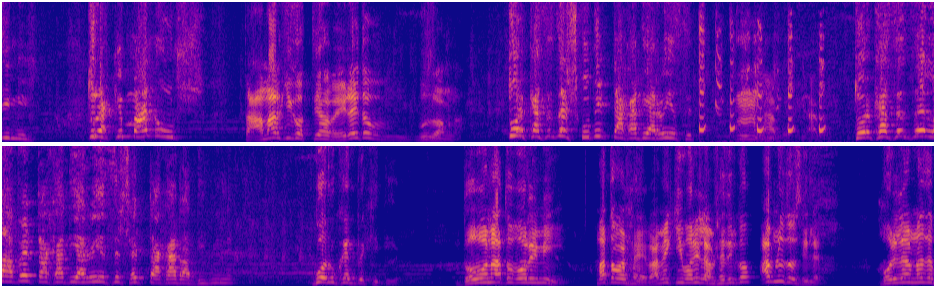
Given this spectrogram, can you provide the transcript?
জিনিস? তোরা কি মানুষ? তা আমার কি করতে হবে? এটাই তো বুঝলাম না। তোর কাছে যে সুদের টাকা দেওয়া রয়েছে তোর কাছে যে লাভের টাকা দেওয়া রয়েছে সে টাকাটা দিবি না। গরু কেনবে কি দিয়ে? দেবো না তো বলিনি। মা তোমার সাহেব আমি কি বলিলাম সেদিন কো আপনি তো ছিলেন। বলিলাম না যে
